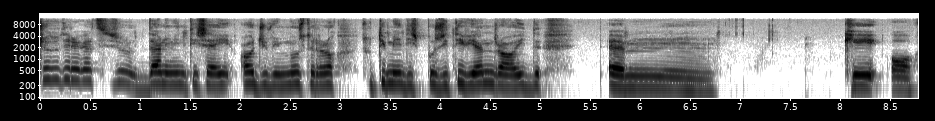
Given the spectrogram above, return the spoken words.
Ciao a tutti ragazzi, sono Dani26, oggi vi mostrerò tutti i miei dispositivi Android ehm, che ho.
